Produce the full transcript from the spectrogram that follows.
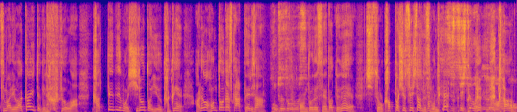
つまり若い時の苦労は勝手でもしろという格言あれは本当ですかテリーさん？本当だと思いますよ。本当ですねだってねしそのカッパ出世したんですもんね 出世してますよ。カッ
